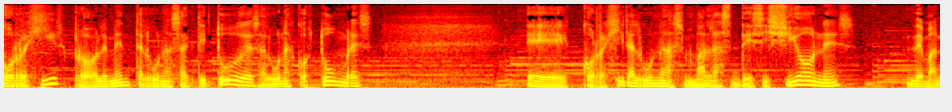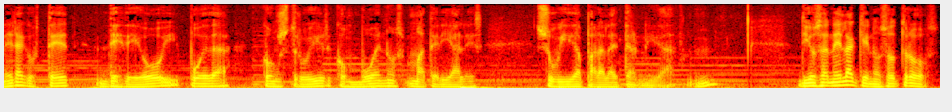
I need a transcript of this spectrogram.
corregir probablemente algunas actitudes, algunas costumbres, eh, corregir algunas malas decisiones, de manera que usted desde hoy pueda construir con buenos materiales su vida para la eternidad. Dios anhela que nosotros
